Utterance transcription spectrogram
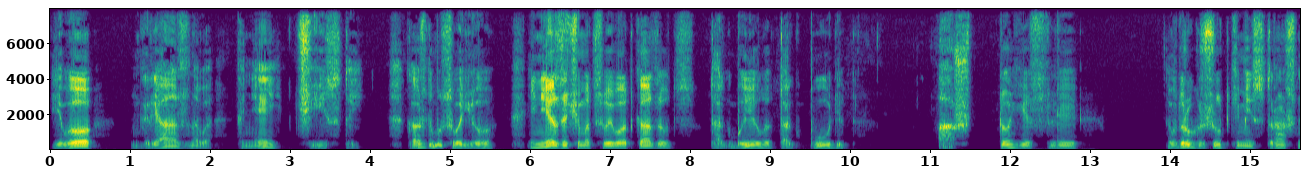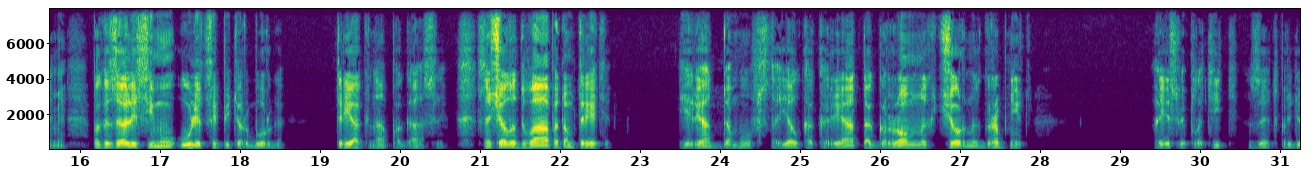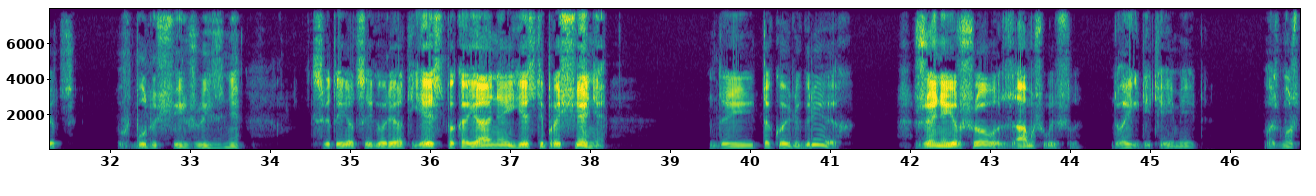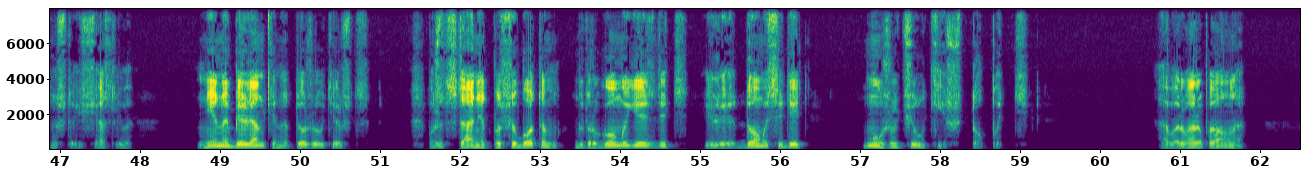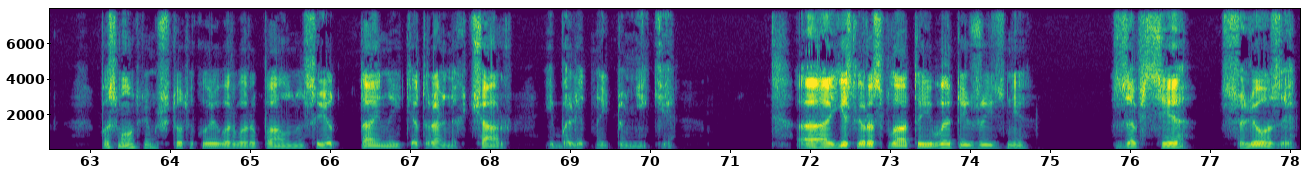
его грязного к ней чистой. Каждому свое, и незачем от своего отказываться. Так было, так будет. А что, если... Вдруг жуткими и страшными показались ему улицы Петербурга. Три окна погасли. Сначала два, потом третье. И ряд домов стоял, как ряд огромных черных гробниц. А если платить за это придется в будущей жизни? Святые отцы говорят, есть покаяние, есть и прощение. Да и такой ли грех? Женя Ершова замуж вышла, двоих детей имеет. Возможно, что и счастлива. Нина Белянкина тоже утешится. Может, станет по субботам к другому ездить или дома сидеть, мужу чулки штопать. А Варвара Павловна... Посмотрим, что такое Варвара Павловна с ее тайной театральных чар и балетной туники. А если расплата и в этой жизни за все слезы?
